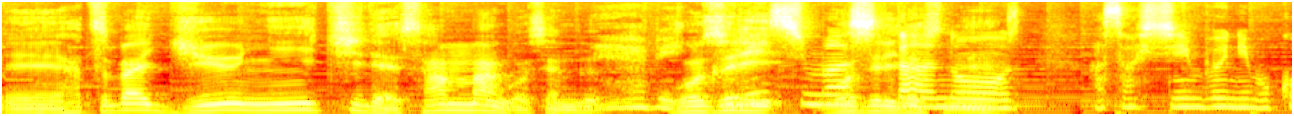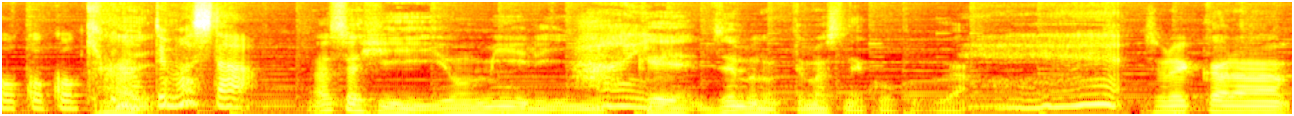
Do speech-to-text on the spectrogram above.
えー発売12日で3万5千部。ねびっくごずりりしました、ね。あの朝日新聞にも広告大きく載ってました、朝日、読売、日経、はい。全部載ってますね、広告が。ねそれから、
